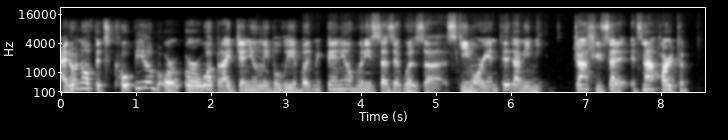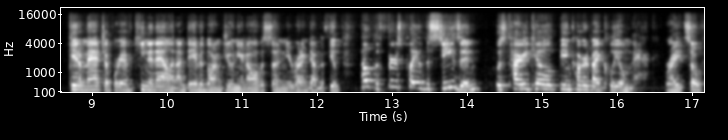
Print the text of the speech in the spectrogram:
I don't know if it's copium or or what, but I genuinely believe Mike McDaniel when he says it was uh, scheme oriented. I mean, Josh, you said it. It's not hard to get a matchup where you have Keenan Allen on David Long Jr. and all of a sudden you're running down the field. Hell, the first play of the season was Tyreek Hill being covered by Khalil Mack, right? So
